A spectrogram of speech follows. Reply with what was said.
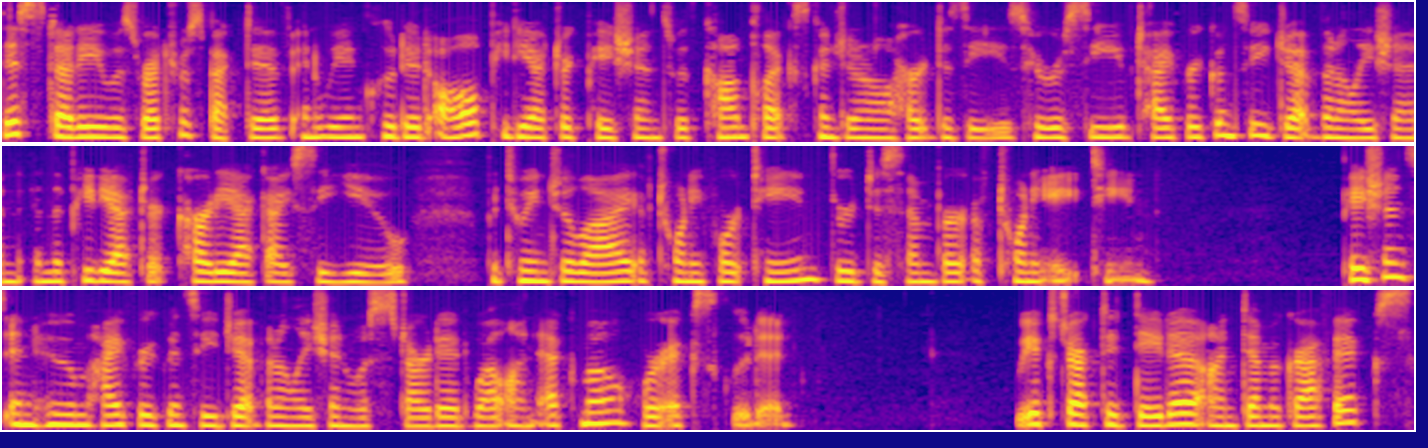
This study was retrospective, and we included all pediatric patients with complex congenital heart disease who received high frequency jet ventilation in the pediatric cardiac ICU between July of 2014 through December of 2018. Patients in whom high frequency jet ventilation was started while on ECMO were excluded. We extracted data on demographics,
